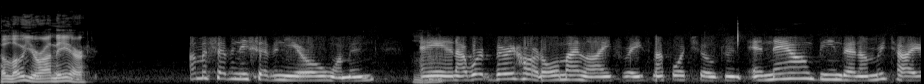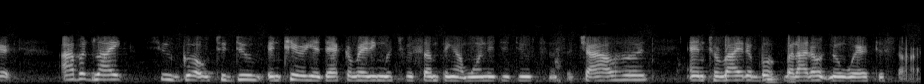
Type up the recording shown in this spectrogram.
Hello, you're on the air. I'm a 77 year old woman, mm-hmm. and I worked very hard all my life, raised my four children, and now, being that I'm retired, I would like to go to do interior decorating, which was something I wanted to do since a childhood, and to write a book, mm-hmm. but I don't know where to start.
